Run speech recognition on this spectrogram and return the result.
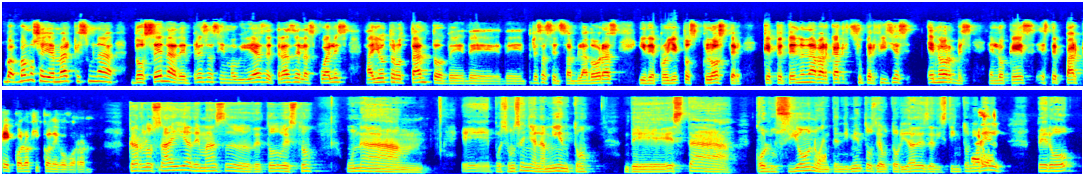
vamos a llamar que es una docena de empresas inmobiliarias detrás de las cuales hay otro tanto de, de empresas ensambladoras y de proyectos clúster que pretenden abarcar superficies enormes en lo que es este parque ecológico de Gogorrón. Carlos, hay además eh, de todo esto una mm, eh, pues un señalamiento de esta colusión o entendimientos de autoridades de distinto nivel, pero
